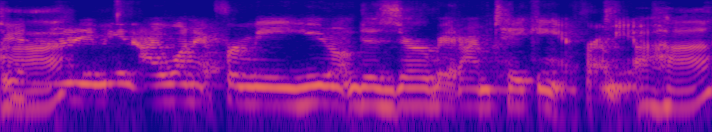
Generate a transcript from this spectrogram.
You know Uh-huh. what I mean? I want it for me. You don't deserve it. I'm taking it from you. Uh huh.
